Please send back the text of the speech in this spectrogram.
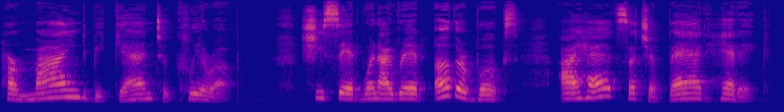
her mind began to clear up. She said, When I read other books, I had such a bad headache.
